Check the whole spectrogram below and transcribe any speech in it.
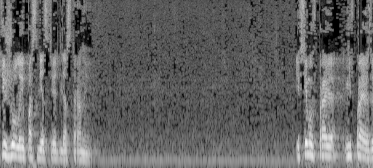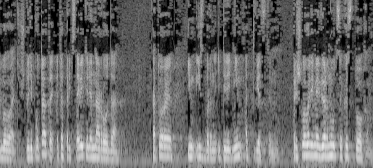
тяжелые последствия для страны. И все мы вправе, не вправе забывать, что депутаты – это представители народа, которые им избраны и перед ним ответственны. Пришло время вернуться к истокам,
